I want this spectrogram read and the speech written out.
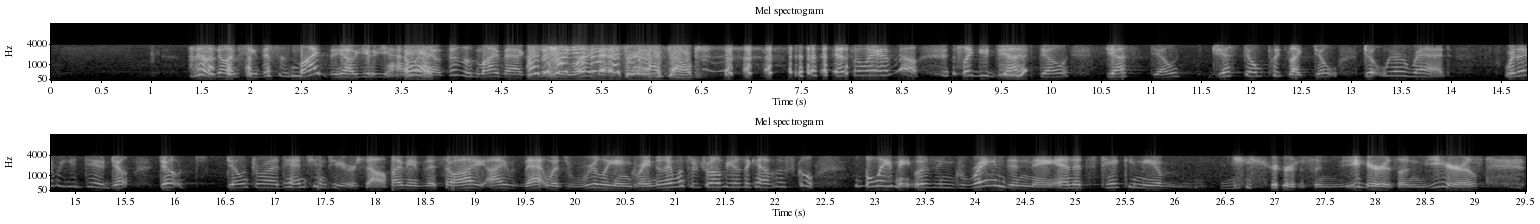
no, no, I'm saying this is my. You know, you, yeah, Oh. Know. This is my. How, This is you my know that's the way I felt? That's the way I felt. It's like you just don't, just don't, just don't put like don't don't wear red. Whatever you do, don't don't don't draw attention to yourself. I mean, so I I that was really ingrained, and I went through 12 years of Catholic school. Believe me, it was ingrained in me, and it's taking me a years and years and years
